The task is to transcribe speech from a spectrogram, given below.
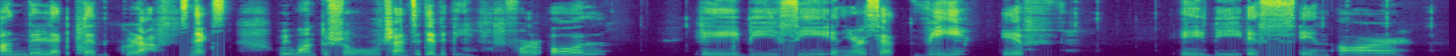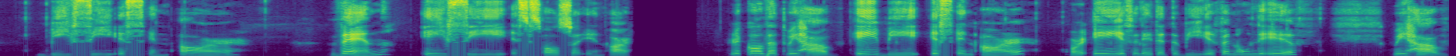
undirected graph. Next, we want to show transitivity. For all A, B, C in your set V, if AB is in R, BC is in R, then AC is also in R. Recall that we have AB is in R, or A is related to B if and only if we have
